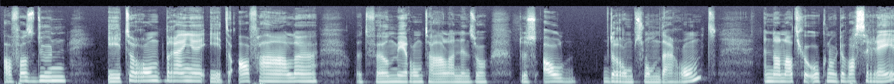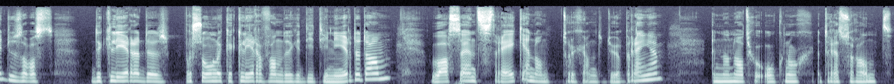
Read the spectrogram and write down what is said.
afwas doen, eten rondbrengen, eten afhalen, het vuil meer ronthalen en zo. Dus al de romslom daar rond. En dan had je ook nog de wasserij. Dus dat was de kleren, de persoonlijke kleren van de gedetineerde dan. Wassen en strijken en dan terug aan de deur brengen. En dan had je ook nog het restaurant.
